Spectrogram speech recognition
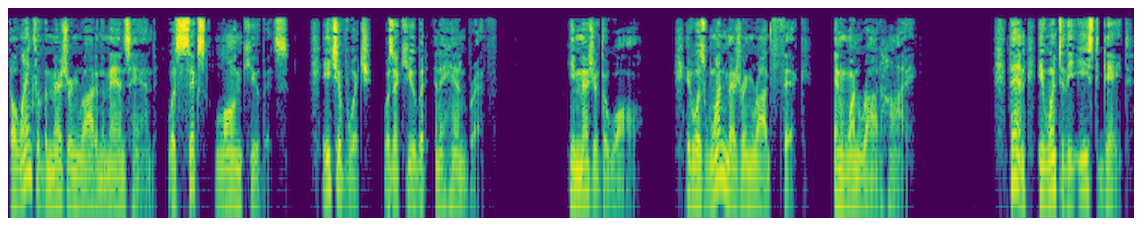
The length of the measuring rod in the man's hand was 6 long cubits each of which was a cubit and a handbreadth. He measured the wall. It was one measuring rod thick and one rod high. Then he went to the east gate.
